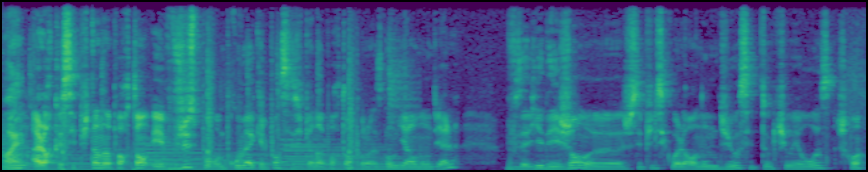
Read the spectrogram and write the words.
Ouais. Alors que c'est putain d'important, et juste pour me prouver à quel point c'est super important, pendant la Seconde Guerre mondiale, vous aviez des gens, euh, je sais plus c'est quoi leur nom de duo, c'est Tokyo Heroes, je crois,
